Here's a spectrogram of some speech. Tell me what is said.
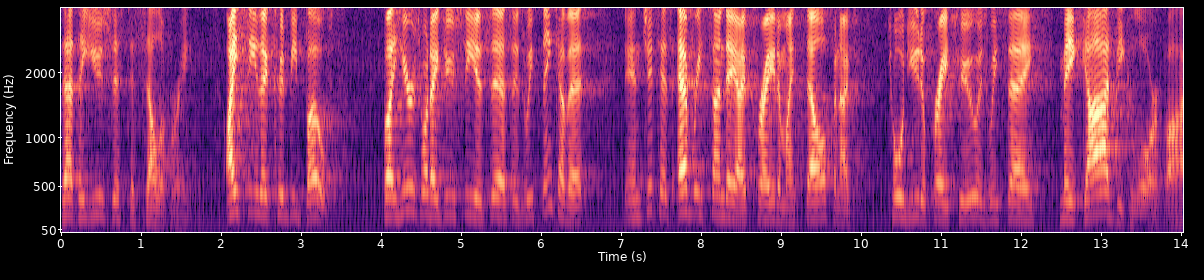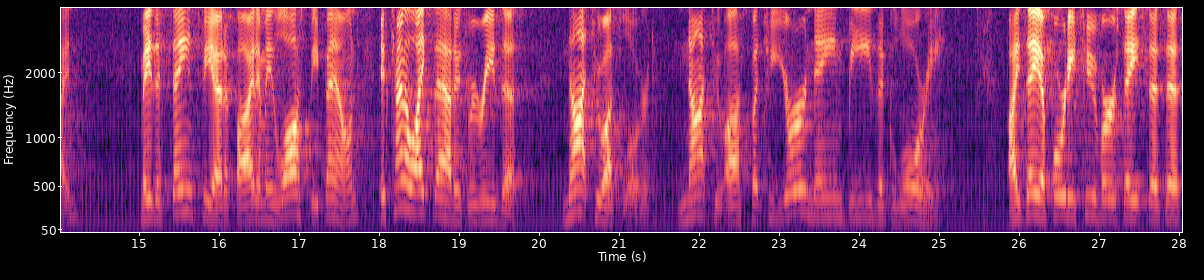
that they use this to celebrate. I see that could be both. But here's what I do see is this as we think of it, and just as every Sunday I pray to myself, and I've told you to pray too, as we say, May God be glorified, may the saints be edified, and may lost be found. It's kind of like that as we read this. Not to us, Lord, not to us, but to your name be the glory. Isaiah 42, verse 8 says this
